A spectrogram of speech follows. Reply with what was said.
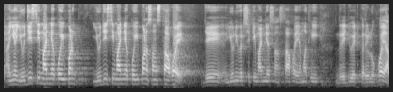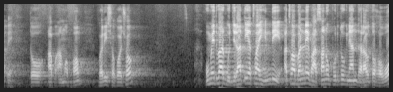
અહીંયા યુજીસી માન્ય કોઈ પણ, યુજીસી માન્ય કોઈ પણ સંસ્થા હોય જે યુનિવર્સિટી માન્ય સંસ્થા હોય એમાંથી ગ્રેજ્યુએટ કરેલું હોય આપે, તો આપ આમાં ફોર્મ ભરી શકો છો. ઉમેદવાર ગુજરાતી અથવા હિન્દી અથવા બંને ભાષાનું પૂરતું જ્ઞાન ધરાવતો હોવો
